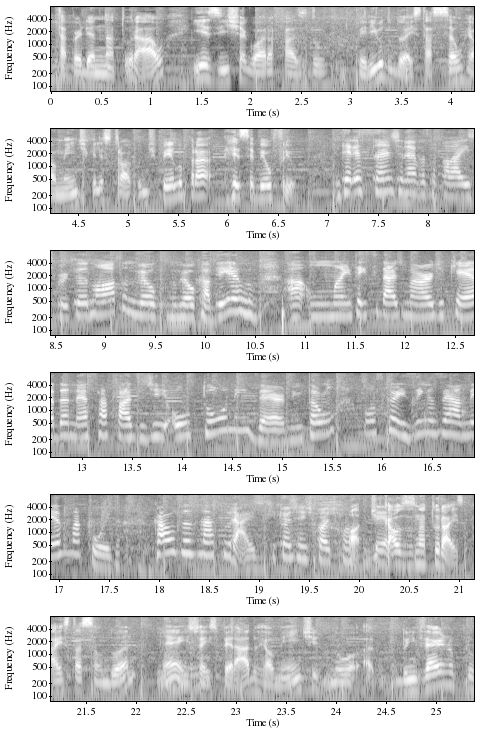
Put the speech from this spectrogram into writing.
está perdendo natural e existe agora a fase do, do período da estação realmente que eles trocam de pelo para receber o frio. Interessante, né, você falar isso, porque eu noto no meu, no meu cabelo ah, uma intensidade maior de queda nessa fase de outono e inverno. Então, com os cãezinhos é a mesma coisa. Causas naturais, o que, que a gente pode considerar? Ó, de causas naturais, a estação do ano, né? Uhum. Isso é esperado realmente. No, do inverno para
